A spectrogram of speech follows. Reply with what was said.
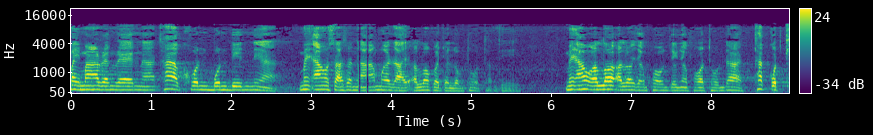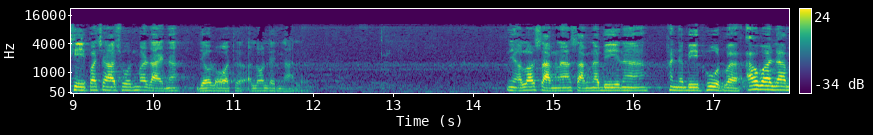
ไม่มาแรงๆนะ ถ้าคนบนดินเนี่ย ไม่เอาศาสนาเมื่อไหร่อัลลอฮ์ก็จะลงโทษทันที ไม่เอาอัลลอฮ์อัลลอฮ์ยังพอยังยังพอทนได้ ถ้ากดขี่ประชาชนเมื่อไหร่นะ เดี๋ยวรอเถอะอัลลอฮ์เล่นงานเลยนี่อัลลอฮ์สั่งนะสั่งนบีนะให้นบีพูดว่าأولم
